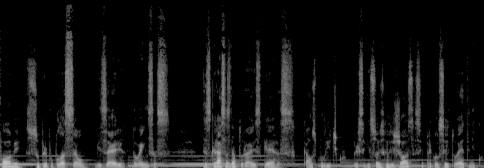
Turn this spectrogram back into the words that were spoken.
Fome, superpopulação, miséria, doenças, desgraças naturais, guerras, caos político, perseguições religiosas e preconceito étnico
